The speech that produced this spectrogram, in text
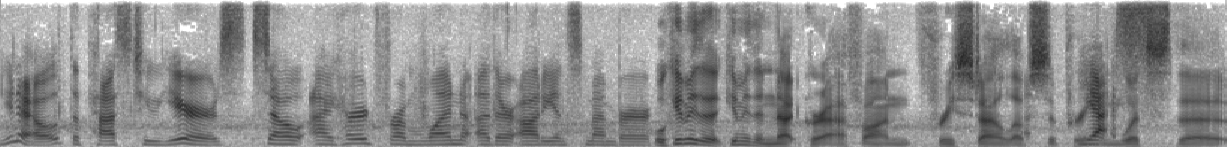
you know, the past two years. So I heard from one other audience member. well give me the give me the nut graph on freestyle love supreme Yes. what's the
